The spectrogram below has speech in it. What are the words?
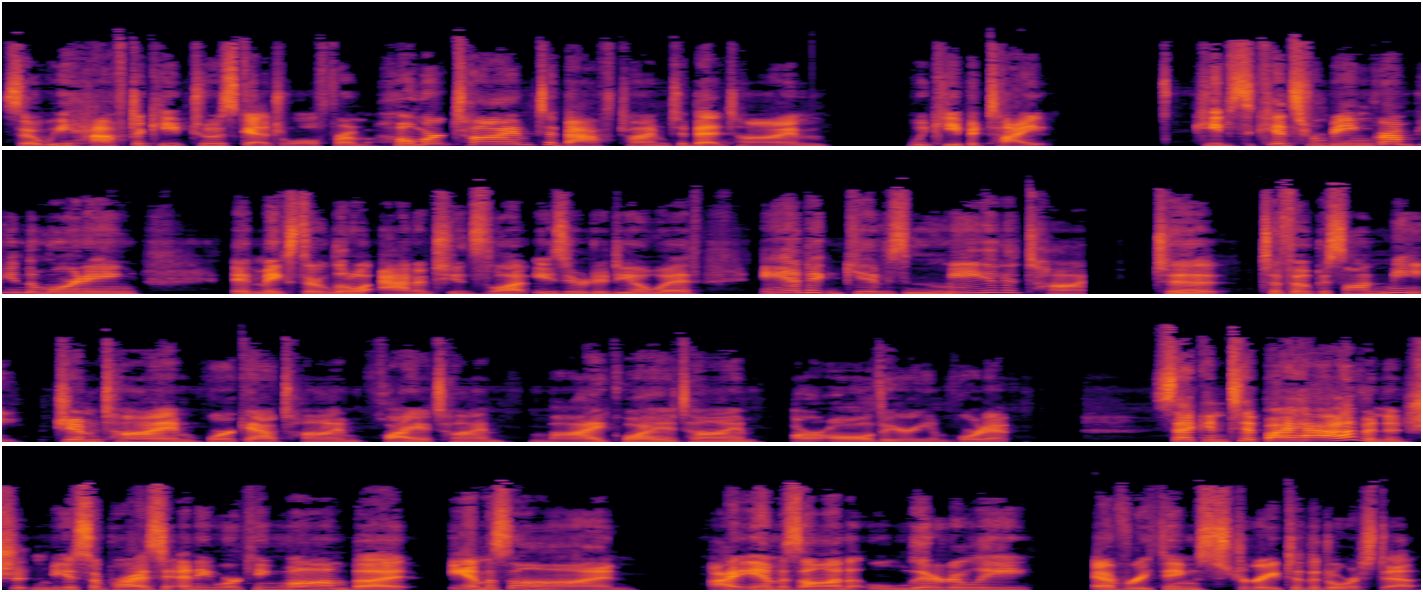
So we have to keep to a schedule from homework time to bath time to bedtime. We keep it tight keeps the kids from being grumpy in the morning. It makes their little attitudes a lot easier to deal with. And it gives me the time to, to focus on me. Gym time, workout time, quiet time, my quiet time are all very important. Second tip I have, and it shouldn't be a surprise to any working mom, but Amazon. I Amazon literally everything straight to the doorstep.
